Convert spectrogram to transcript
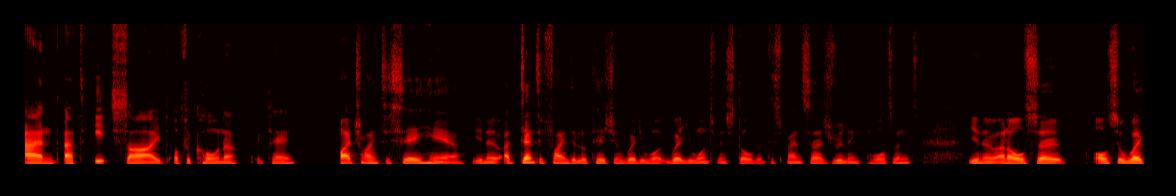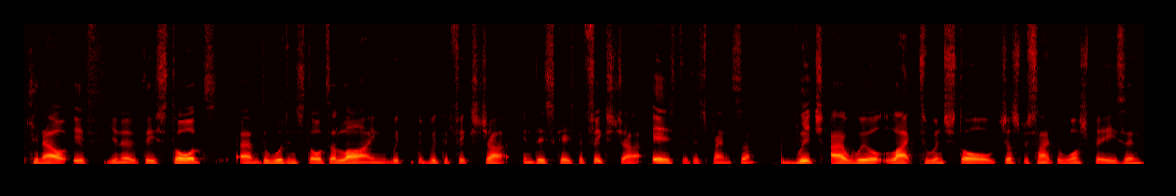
and at each side of a corner. Okay. What am trying to say here? You know, identifying the location where you want where you want to install the dispenser is really important. You know, and also also working out if you know the stud um, the wooden studs align with the, with the fixture. In this case the fixture is the dispenser which I will like to install just beside the wash basin.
